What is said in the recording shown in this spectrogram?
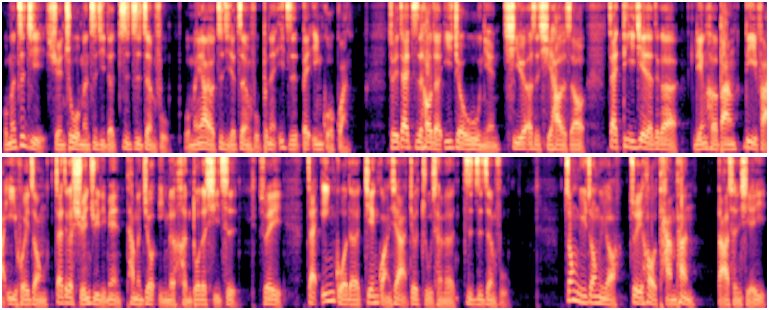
我们自己选出我们自己的自治政府，我们要有自己的政府，不能一直被英国管。所以在之后的一九五五年七月二十七号的时候，在第一届的这个联合邦立法议会中，在这个选举里面，他们就赢了很多的席次，所以。在英国的监管下，就组成了自治政府。终于终于哦，最后谈判达成协议，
